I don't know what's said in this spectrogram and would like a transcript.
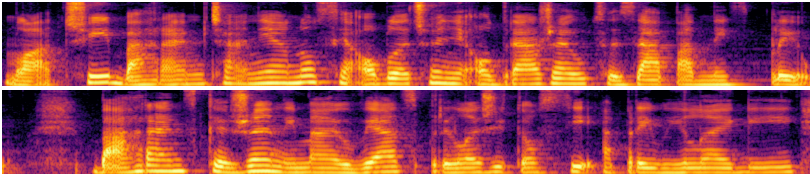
Mladší Bahrajmčania nosia oblečenie odrážajúce západný vplyv. Bahrajnské ženy majú viac príležitostí a privilégií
